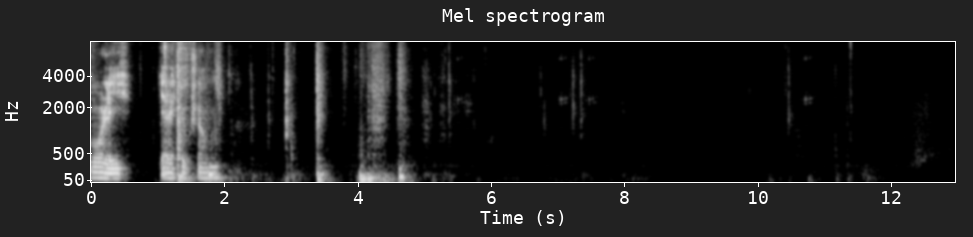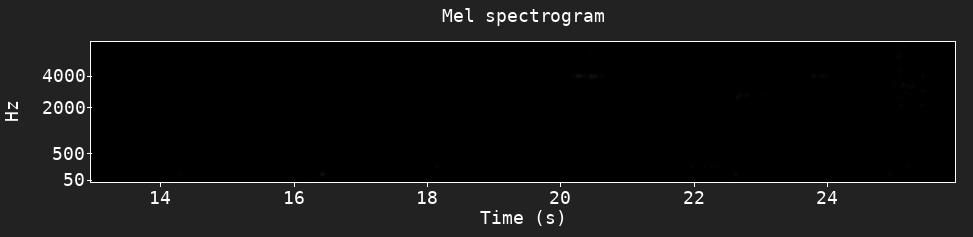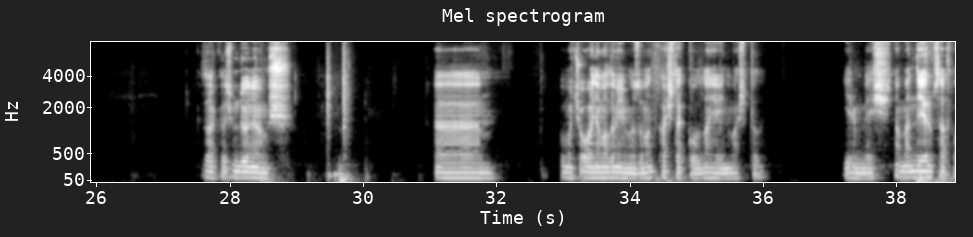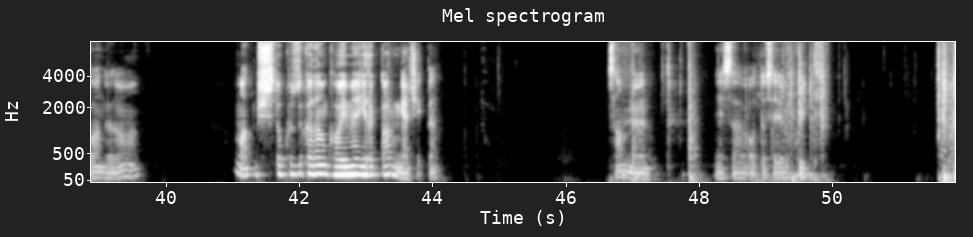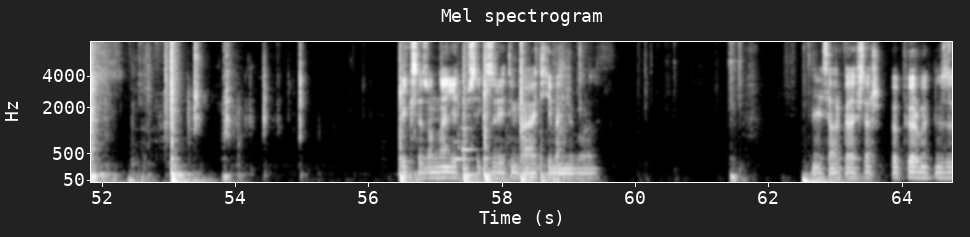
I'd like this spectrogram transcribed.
Voley. Gerek yok şu an Arkadaşım dönüyormuş. Eee, bu maçı oynamalı mıyım o zaman? Kaç dakika oldu lan yayını başlatalı? 25. Tamam ben de yarım saat falan diyordum ama. Ama 69'luk adam koymaya gerek var mı gerçekten? Sanmıyorum. Neyse abi autosave quit. İlk sezondan 78 rating gayet iyi bence bu arada. Neyse arkadaşlar öpüyorum hepinizi.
